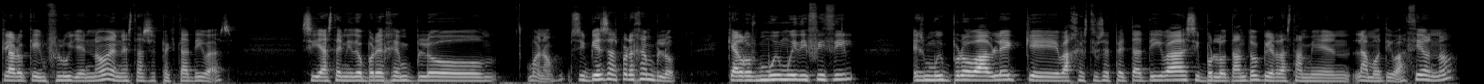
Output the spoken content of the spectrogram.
claro que influyen ¿no? en estas expectativas. Si has tenido, por ejemplo, bueno, si piensas, por ejemplo, que algo es muy, muy difícil, es muy probable que bajes tus expectativas y por lo tanto pierdas también la motivación, ¿no?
